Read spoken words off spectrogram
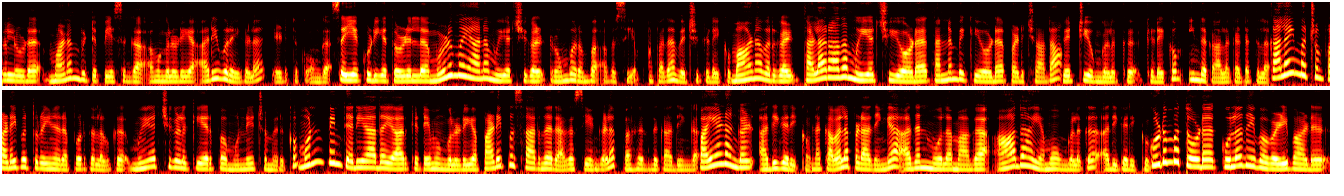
மற்றவர்களோட மனம் விட்டு பேசுங்க. அவங்களுடைய அறிவுரைகளை எடுத்துக்கோங்க. செய்யக்கூடிய தொழில்ல முழுமையான முயற்சிகள் ரொம்ப ரொம்ப அவசியம். அப்பதான் வெற்றி கிடைக்கும். மாணவர்கள் தளராத முயற்சியோட தன்னம்பிக்கையோட படிச்சாதான் வெற்றி உங்களுக்கு கிடைக்கும் இந்த காலகட்டத்துல. கலை மற்றும் படைப்பு துறையினரை பொறுத்தளவுக்கு முயற்சிகளுக்கு ஏற்ப முன்னேற்றம் இருக்கும். முன்பின் தெரியாத யார்கிட்டயும் உங்களுடைய படைப்பு சார்ந்த ரகசியங்களை பகிர்ந்துக்காதீங்க. பயணங்கள் அதிகரிக்கும். கவலைப்படாதீங்க. அதன் மூலமாக ஆதாயமும் உங்களுக்கு அதிகரிக்கும். குடும்பத்தோட குலதெய்வ வழிபாடு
